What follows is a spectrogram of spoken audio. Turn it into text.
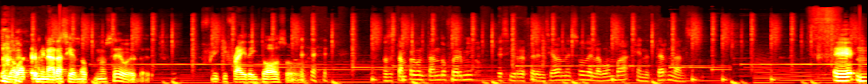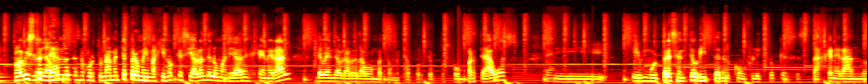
Y lo va a terminar haciendo, no sé, Freaky Friday 2 o... Nos están preguntando, Fermi, que si referenciaron eso de la bomba en Eternals. Eh, no he visto de Eternals, desafortunadamente, pero me imagino que si hablan de la humanidad en general, deben de hablar de la bomba atómica, porque pues, fue un parteaguas Sí. y, y muy presente ahorita en el conflicto que se está generando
